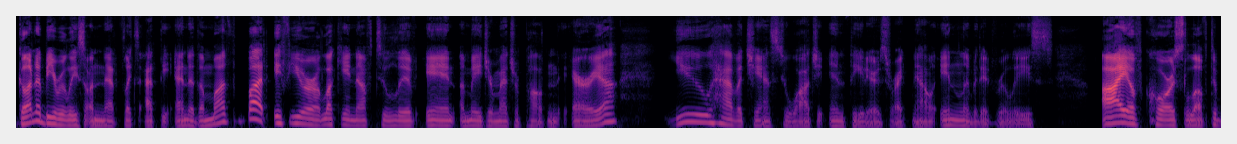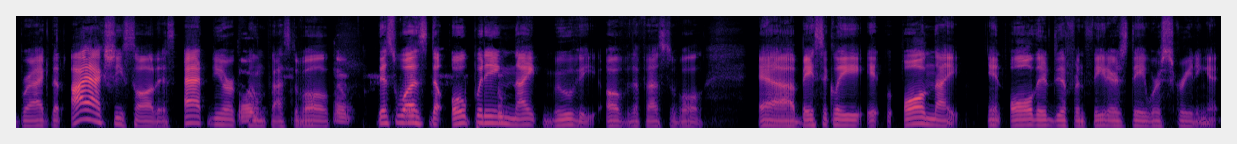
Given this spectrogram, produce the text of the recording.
going to be released on Netflix at the end of the month. But if you are lucky enough to live in a major metropolitan area, you have a chance to watch it in theaters right now in limited release. I, of course, love to brag that I actually saw this at New York Nope. Film Festival. Nope. This was the opening night movie of the festival. Uh, basically, it, all night in all their different theaters, they were screening it.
